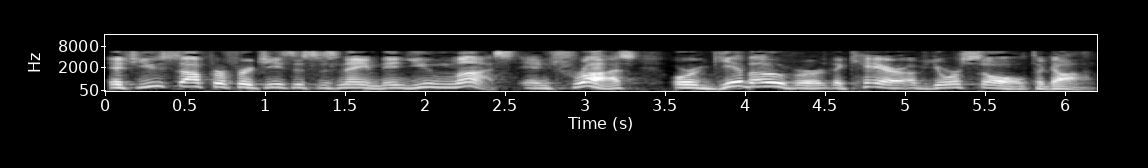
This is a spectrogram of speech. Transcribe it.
If you suffer for Jesus' name, then you must entrust or give over the care of your soul to God.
